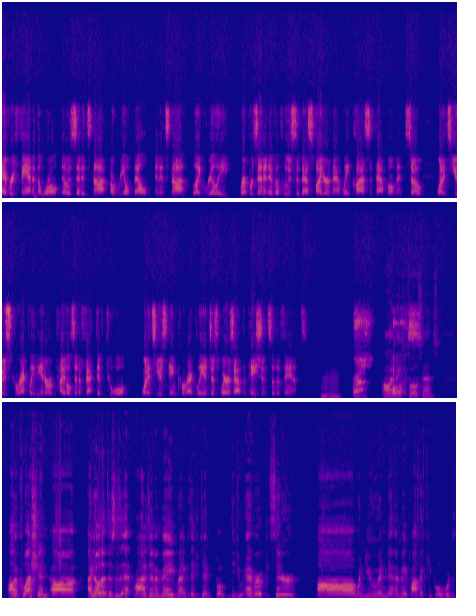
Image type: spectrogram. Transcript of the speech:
every fan in the world knows that it's not a real belt and it's not like really representative of who's the best fighter in that weight class at that moment so when it's used correctly the interim title is an effective tool when it's used incorrectly it just wears out the patience of the fans. Right. Oh, it makes total sense. Uh, question. Uh, I know that this is a- Rise MMA rankings that you did, but did you ever consider uh, when you and the MMA prospects people were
